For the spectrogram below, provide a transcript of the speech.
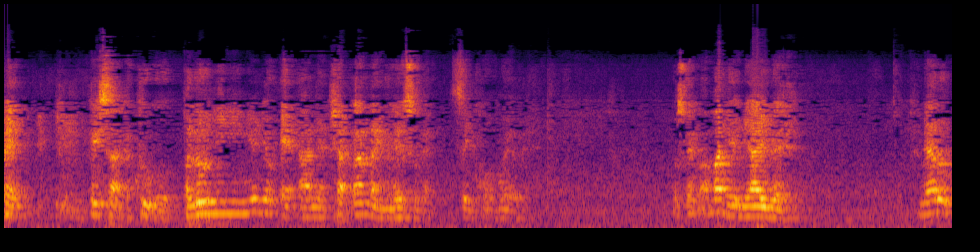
မယ့်ကိစ္စတစ်ခုကိုဘလို့ညီညီညွတ်ညွတ်အဲအားနဲ့ဖြတ်တန်းနိုင်လဲဆိုတဲ့စိတ်ခေါ်ပွဲပဲမွတ်စလင်အမတ်တွေအများကြီးပဲခင်ဗျားတို့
